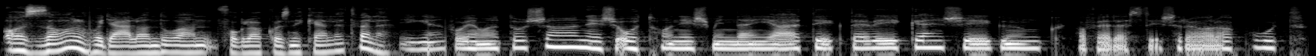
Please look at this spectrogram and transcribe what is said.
Azzal, hogy állandóan foglalkozni kellett vele? Igen, folyamatosan, és otthon is minden játéktevékenységünk a fejlesztésre alapult.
